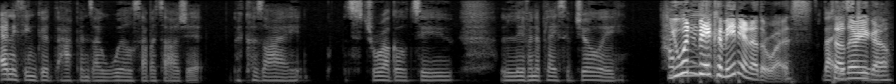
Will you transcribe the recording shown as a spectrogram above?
anything good that happens I will sabotage it because I struggle to live in a place of joy. Have you wouldn't be a comedian otherwise. That so is there you true. go.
